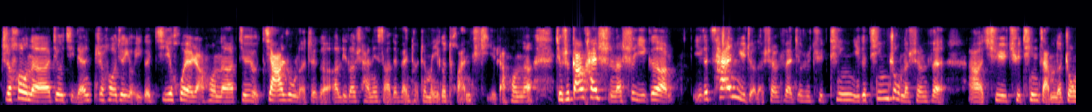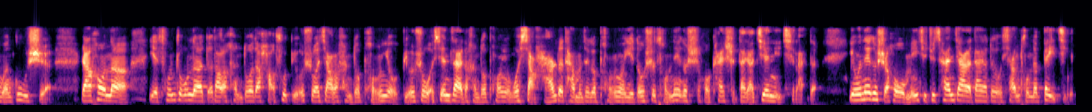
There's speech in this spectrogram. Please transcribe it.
之后呢，就几年之后就有一个机会，然后呢，就有加入了这个 Little Chinese Adventure 这么一个团体。然后呢，就是刚开始呢是一个。一个参与者的身份，就是去听一个听众的身份啊，去去听咱们的中文故事，然后呢，也从中呢得到了很多的好处，比如说交了很多朋友，比如说我现在的很多朋友，我小孩的他们这个朋友也都是从那个时候开始大家建立起来的，因为那个时候我们一起去参加了，大家都有相同的背景。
